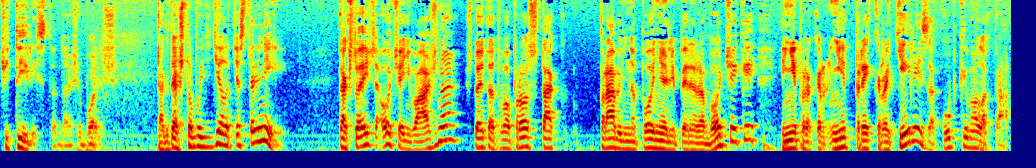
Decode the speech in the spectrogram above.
400, даже больше. Тогда что будет делать остальные? Так что это очень важно, что этот вопрос так правильно поняли переработчики и не, не прекратили закупки молока.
